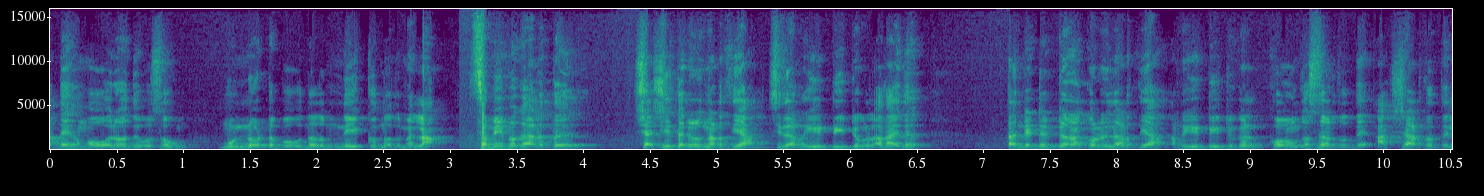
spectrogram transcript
അദ്ദേഹം ഓരോ ദിവസവും മുന്നോട്ട് പോകുന്നതും നീക്കുന്നതുമെല്ലാം. സമീപകാലത്ത് ശശി തരൂർ നടത്തിയ ചില റീട്വീറ്റുകൾ അതായത് തന്റെ ട്വിറ്റർ അക്കൗണ്ടിൽ നടത്തിയ റീട്വീറ്റുകൾ കോൺഗ്രസ് നേതൃത്വത്തെ അക്ഷരാർത്ഥത്തിൽ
